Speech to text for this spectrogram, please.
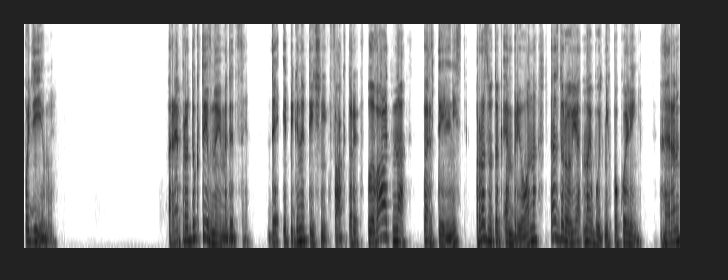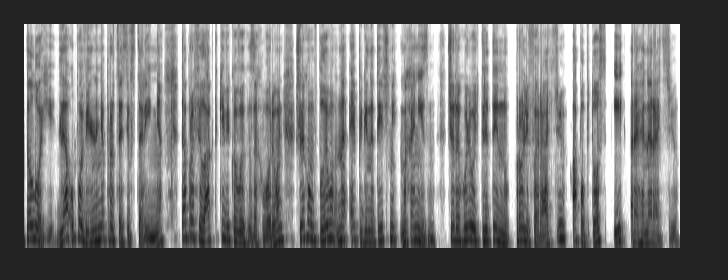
подіями. Репродуктивної медицини, де епігенетичні фактори впливають на фертильність, розвиток ембріона та здоров'я майбутніх поколінь. Геронтології для уповільнення процесів старіння та профілактики вікових захворювань шляхом впливу на епігенетичні механізми, що регулюють клітинну проліферацію, апоптоз і регенерацію.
